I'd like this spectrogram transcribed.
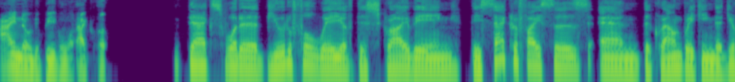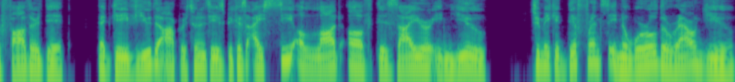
I know to be the one I grew up Dax, what a beautiful way of describing the sacrifices and the groundbreaking that your father did that gave you the opportunities because I see a lot of desire in you to make a difference in the world around you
